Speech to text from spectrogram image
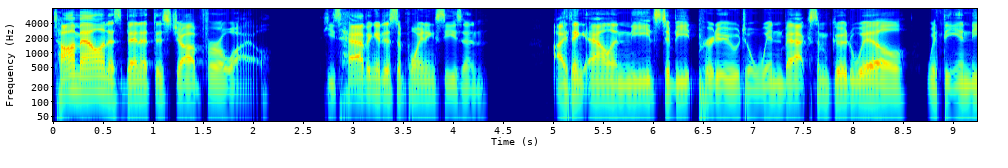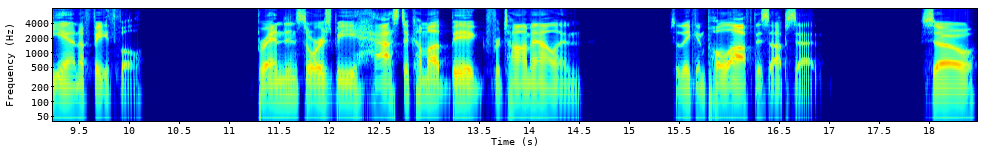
Tom Allen has been at this job for a while. He's having a disappointing season. I think Allen needs to beat Purdue to win back some goodwill with the Indiana faithful. Brendan Sorsby has to come up big for Tom Allen so they can pull off this upset. So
